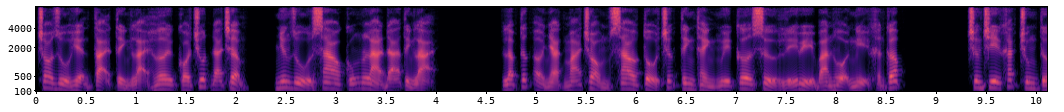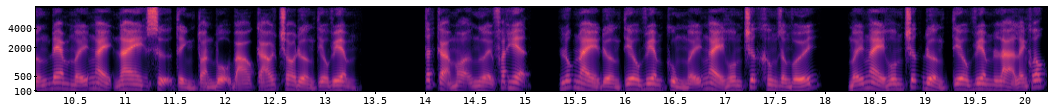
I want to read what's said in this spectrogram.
cho dù hiện tại tỉnh lại hơi có chút đã chậm, nhưng dù sao cũng là đã tỉnh lại. Lập tức ở nhạt mã tròm sao tổ chức tinh thành nguy cơ xử lý ủy ban hội nghị khẩn cấp. Trương Chi khắc trung tướng đem mấy ngày nay sự tình toàn bộ báo cáo cho đường tiêu viêm. Tất cả mọi người phát hiện, lúc này đường tiêu viêm cùng mấy ngày hôm trước không giống với, mấy ngày hôm trước đường tiêu viêm là lãnh khốc,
